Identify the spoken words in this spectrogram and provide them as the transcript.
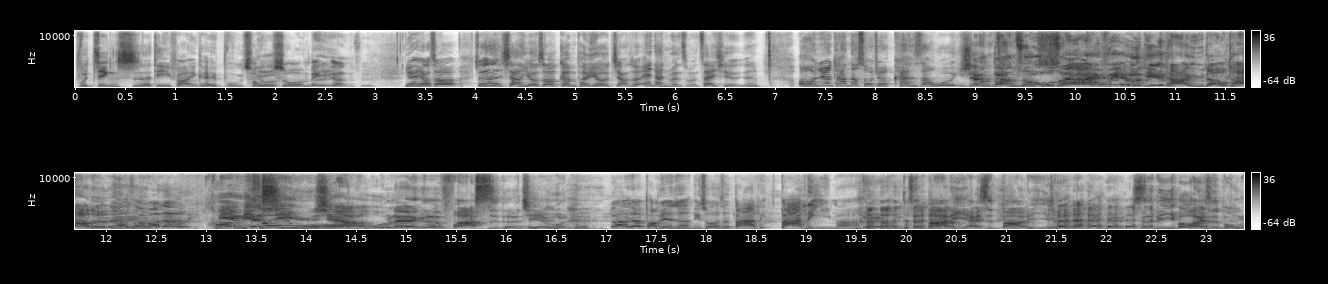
不尽实的地方，你可以补充说明这样子。因为有时候就是像有时候跟朋友讲说，哎、欸，那你们怎么在一起的？哦，因为他那时候就看上我。想当初我在埃菲尔铁塔遇到他的，那什么的，绵绵细雨下，我们来个法式的接吻。对啊，就旁边人说，你说的是巴黎巴黎吗？对，是巴黎还是巴黎 是离后还是甭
